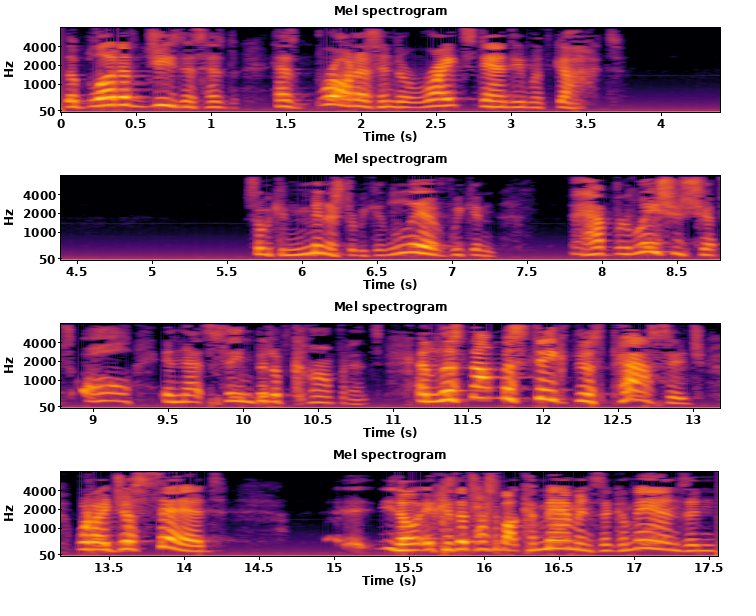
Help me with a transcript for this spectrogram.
The blood of Jesus has, has brought us into right standing with God. So we can minister, we can live, we can have relationships all in that same bit of confidence. And let's not mistake this passage, what I just said, you know, because it talks about commandments and commands, and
